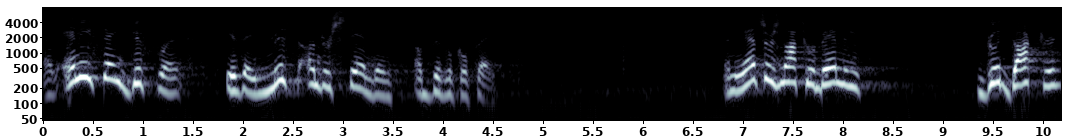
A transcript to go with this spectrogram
And anything different is a misunderstanding of biblical faith. And the answer is not to abandon good doctrine,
